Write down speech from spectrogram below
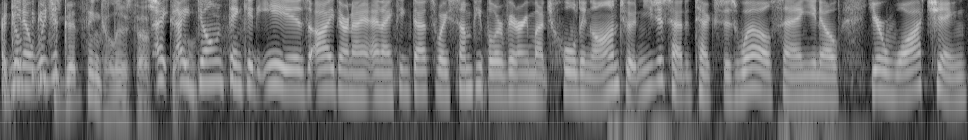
I don't you know, think it's just a good thing to lose those I. I don't think it is either, and I and I think that's why some people are very much holding on to it. And you just had a text as well saying, you know, you're watching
